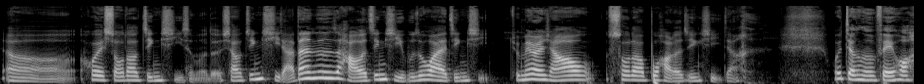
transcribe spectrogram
呃会收到惊喜什么的，小惊喜啦，但是真的是好的惊喜，不是坏的惊喜。就没有人想要收到不好的惊喜，这样。我讲什么废话？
